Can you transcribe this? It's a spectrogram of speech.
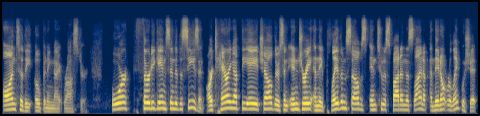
onto the opening night roster or 30 games into the season are tearing up the AHL. There's an injury and they play themselves into a spot in this lineup and they don't relinquish it.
